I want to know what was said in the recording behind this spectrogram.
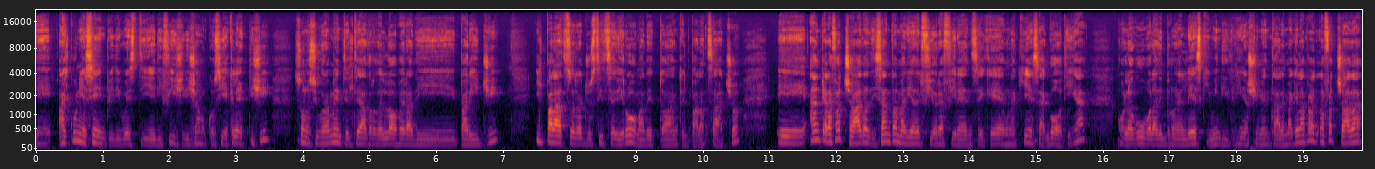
E alcuni esempi di questi edifici, diciamo così, eclettici sono sicuramente il Teatro dell'Opera di Parigi, il Palazzo della Giustizia di Roma, detto anche il Palazzaccio, e anche la facciata di Santa Maria del Fiore a Firenze, che è una chiesa gotica con la cupola di Brunelleschi, quindi rinascimentale, ma che la, la, facciata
